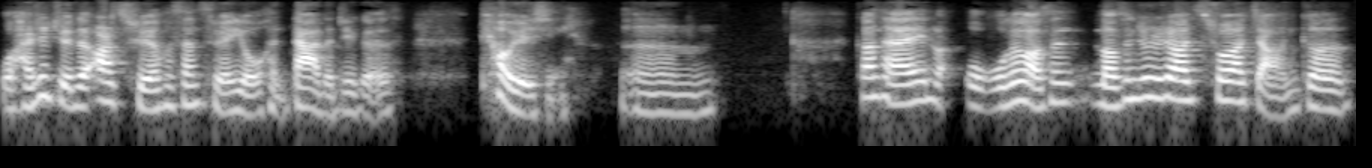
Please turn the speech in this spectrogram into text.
我还是觉得二次元和三次元有很大的这个跳跃性。嗯，刚才老我我跟老孙老孙就是要说要讲一个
